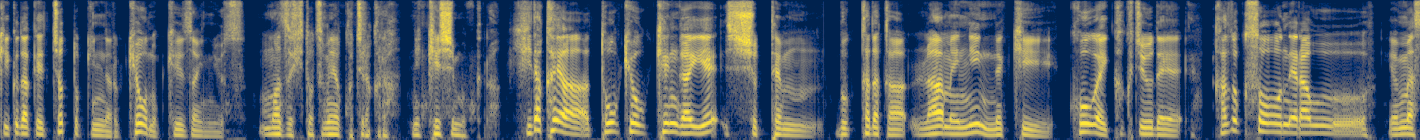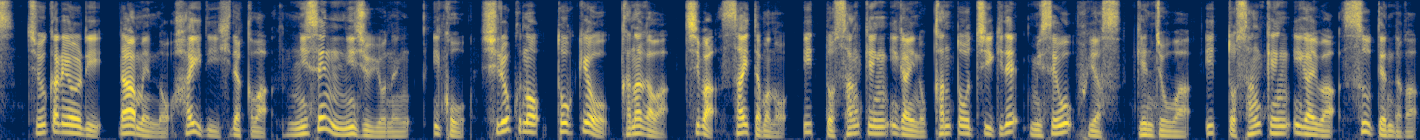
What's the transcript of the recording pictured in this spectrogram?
聞くだけちょっと気になる今日の経済ニュース。まず一つ目はこちらから。日経新聞から。日高屋東京県外へ出店。物価高、ラーメンに熱気。郊外各中で家族層を狙う。読みます。中華料理ラーメンのハイディ日高は2024年以降、主力の東京、神奈川、千葉、埼玉の1都3県以外の関東地域で店を増やす。現状は1都3県以外は数店だが、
